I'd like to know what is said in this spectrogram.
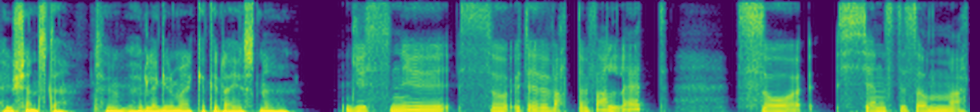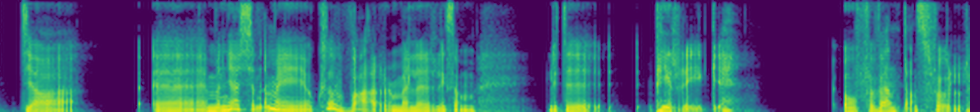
hur känns det? Hur, hur lägger du märke till det just nu? Just nu, så utöver vattenfallet, så känns det som att jag eh, men jag känner mig också varm eller liksom lite pirrig och förväntansfull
